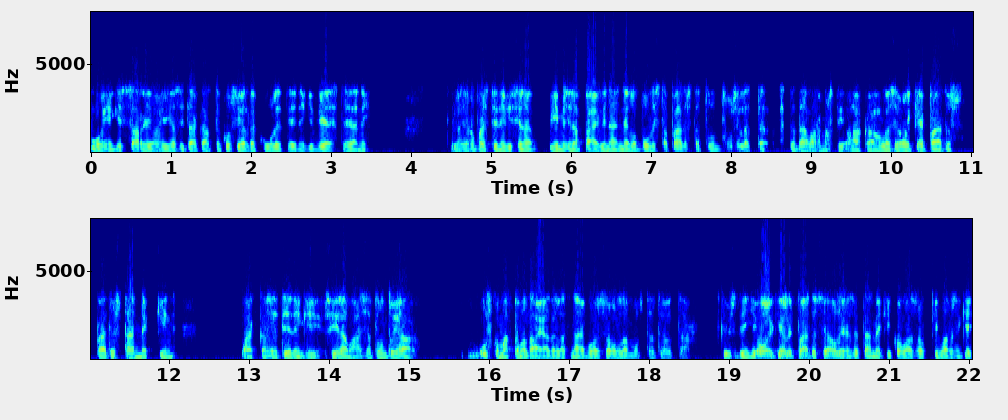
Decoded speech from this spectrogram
muihinkin sarjoihin ja sitä kautta kun sieltä kuuli tietenkin viestejä, niin kyllä se rupesi tietenkin siinä viimeisinä päivinä ennen lopullista päätöstä tuntuu sillä, että, että tämä varmasti alkaa olla se oikea päätös, päätös tännekin, vaikka se tietenkin siinä vaiheessa tuntui ihan uskomattomalta ajatella, että näin voisi olla, mutta tuota, kyllä se tietenkin oikea oli päätös ja olihan se tännekin kova sokki, varsinkin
